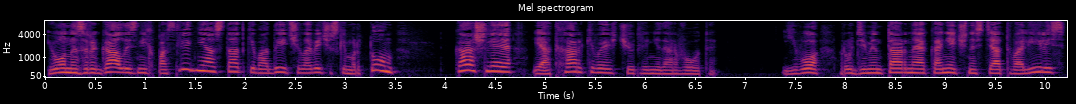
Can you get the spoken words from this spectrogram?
и он изрыгал из них последние остатки воды человеческим ртом, кашляя и отхаркиваясь чуть ли не до рвоты. Его рудиментарные конечности отвалились,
